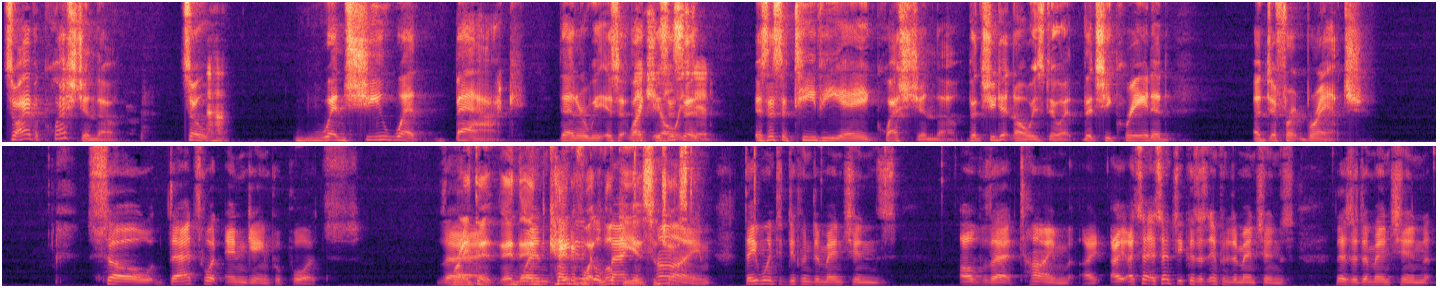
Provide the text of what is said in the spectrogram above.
So I have a question though. So Uh-huh. when she went back, then are we? Is it like, Like she is this always a did. is this a TVA question though? That she didn't always do it. That she created a different branch. So that's what Endgame purports. That Right, that- and- and kind of what Loki is suggesting. time, They went to different dimensions of that time. I, I, I essentially because there's infinite dimensions. There's a dimension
